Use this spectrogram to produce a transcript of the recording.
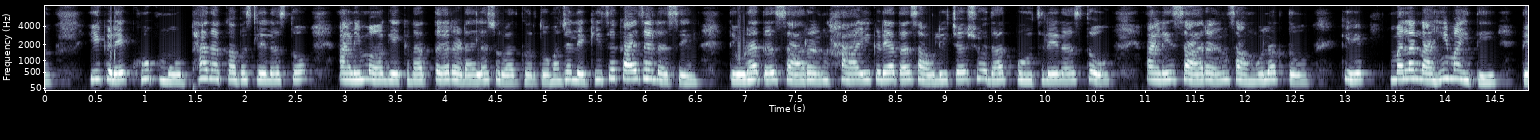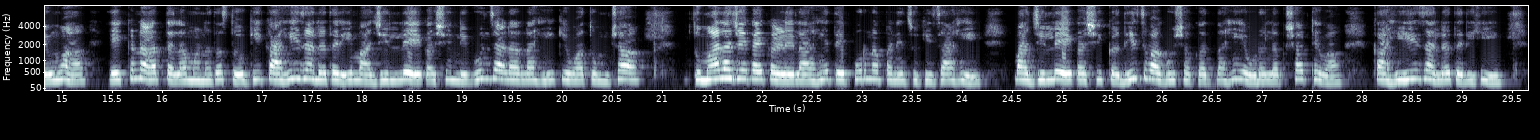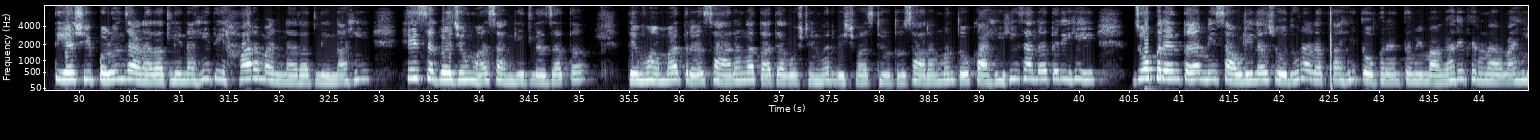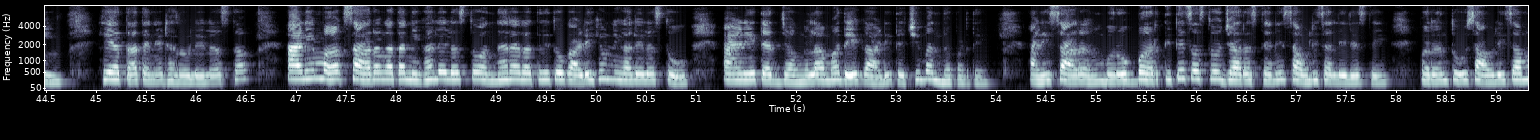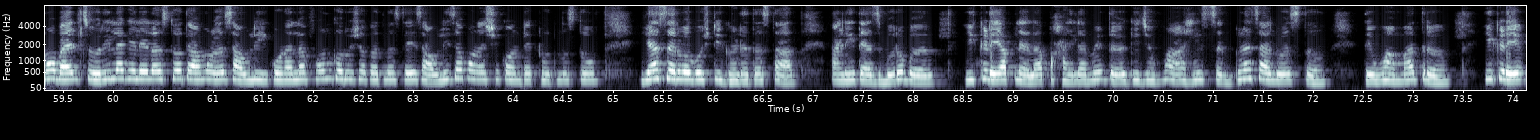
इकडे खूप मोठा धक्का बसलेला असतो आणि मग एकनाथ तर रडायला सुरुवात करतो. माझ्या लेखीचं काय झालं असेल? तेवढ्यातच सारंग हा इकडे आता सावलीच्या शोधात पोहोचलेला असतो आणि सारंग सांगू लागतो की मला नाही माहिती. तेव्हा एकनाथ त्याला म्हणत असतो की काही झालं तरी माझी लेख अशी निघून जाणार नाही किंवा तुमच्या तुम्हाला जे काही कळलेलं आहे ते पूर्णपणे चुकीचं आहे. माझी लेख अशी कधीच वागू शकत नाही एवढं लक्षात ठेवा. काहीही झालं तरीही ती अशी पळून जाणारातली नाही ती हार मानणारातली नाही. हे सगळं जेव्हा सांगितलं जातं तेव्हा मात्र सारंग आता त्या गोष्टींवर विश्वास ठेवतो. सारंग म्हणतो काहीही झालं तरीही जोपर्यंत मी सावलीला शोधून आणत नाही तोपर्यंत मी माघारी फिरणार नाही. हे आता त्याने ठरवलेलं असतं. आणि मग सारंग आता निघालेला असतो. अंधाऱ्या रात्री तो गाडी घेऊन निघालेला असतो. आणि त्या जंगलामध्ये गाडी त्याची बंद पडते. आणि सारंग बरोबर तिथेच असतो ज्या रस्त्याने सावली चाललेली असते. परंतु सावलीचा मोबाईल चोरीला गेलेला असतो त्यामुळं सावली कोणाला फोन करू शकत नसते सावलीचा कोणाशी कॉन्टॅक्ट होत नसतो. या सर्व गोष्टी घडत असतात आणि त्याचबरोबर इकडे आपल्याला पाहायला मिळतं की जेव्हा हे सगळं चालू असतं तेव्हा मात्र इकडे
